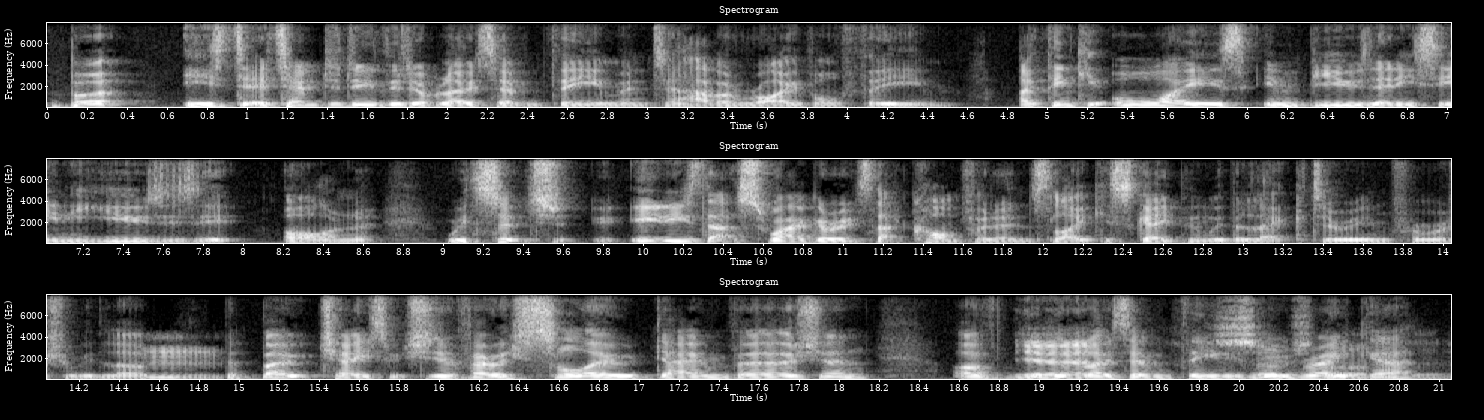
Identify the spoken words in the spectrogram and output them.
But his attempt to do the 007 theme and to have a rival theme, I think it always imbues any scene he uses it on with such it is that swagger it's that confidence like escaping with the Lektor in from russia with love the boat chase which is a very slowed down version of the Yeah. 007 theme in So moonraker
